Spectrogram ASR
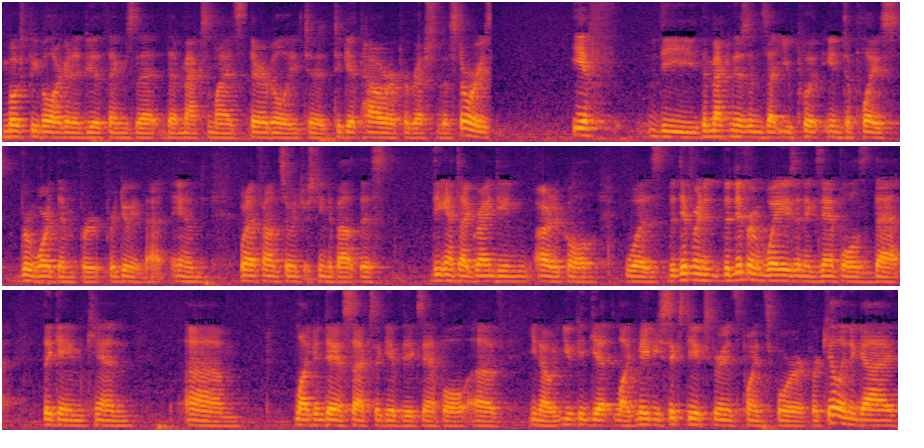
most people are going to do the things that, that maximize their ability to, to get power or progress through the stories. If the the mechanisms that you put into place reward them for, for doing that. And what I found so interesting about this the anti-grinding article was the different the different ways and examples that the game can um, like in Deus Ex, I gave the example of you know you could get like maybe 60 experience points for for killing a guy,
